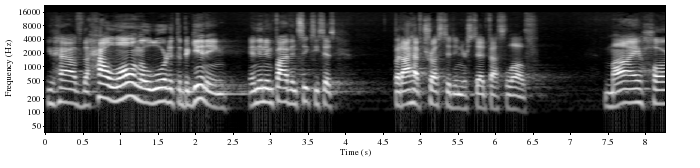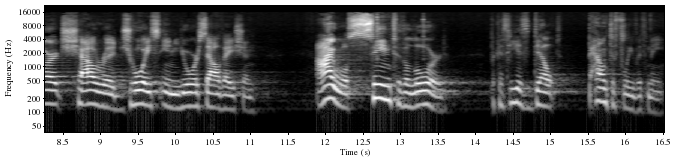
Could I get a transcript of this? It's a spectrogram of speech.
You have the how long, O Lord, at the beginning, and then in 5 and 6 he says, But I have trusted in your steadfast love. My heart shall rejoice in your salvation. I will sing to the Lord because he has dealt bountifully with me.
